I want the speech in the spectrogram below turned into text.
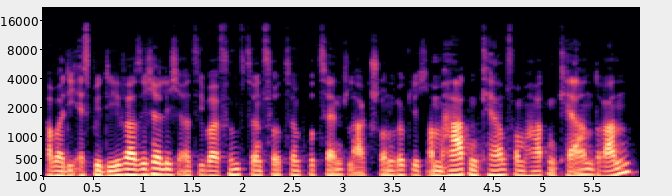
Aber die SPD war sicherlich, als sie bei 15, 14 Prozent lag, schon wirklich am harten Kern vom harten Kern dran.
